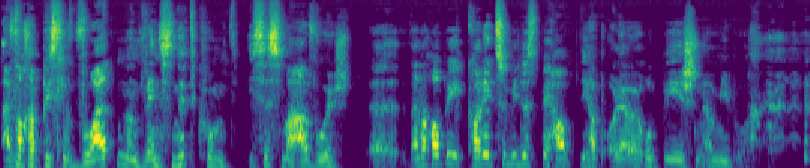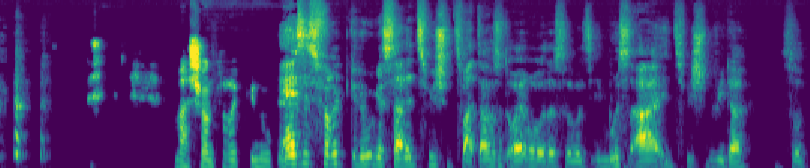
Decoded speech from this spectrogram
Einfach ein bisschen warten und wenn es nicht kommt, ist es mir auch wurscht. Äh, dann hab ich, kann ich zumindest behaupten, ich habe alle europäischen Amiibo. Was schon verrückt genug Ja, ist. es ist verrückt genug, es sind inzwischen 2000 Euro oder sowas. Ich muss auch inzwischen wieder so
